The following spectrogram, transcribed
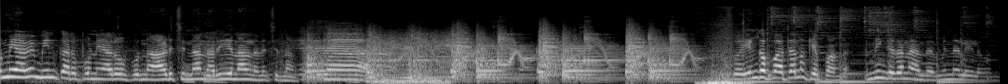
உண்மையாகவே மீன்கார பொண்ணு யாரோ பொண்ணு ஆடிச்சுன்னா நிறைய நாள் நினச்சிருந்தாங்க. ஸோ எங்கே பார்த்தாலும் கேட்பாங்க. நீங்கள் தானே அந்த மின்னலையில் வந்து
